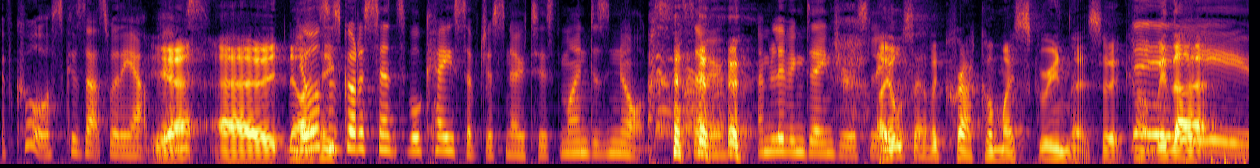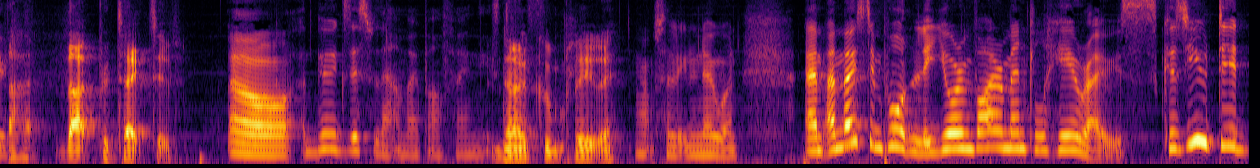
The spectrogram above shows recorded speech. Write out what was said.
Of course, because that's where the app yeah, lives. Uh, no, Yours think... has got a sensible case, I've just noticed. Mine does not. So I'm living dangerously. I also have a crack on my screen, though, so it can't hey. be that, that, that protective. Oh, who exists without a mobile phone these no, days? No, completely. Absolutely no one. Um, and most importantly, your environmental heroes, because you did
